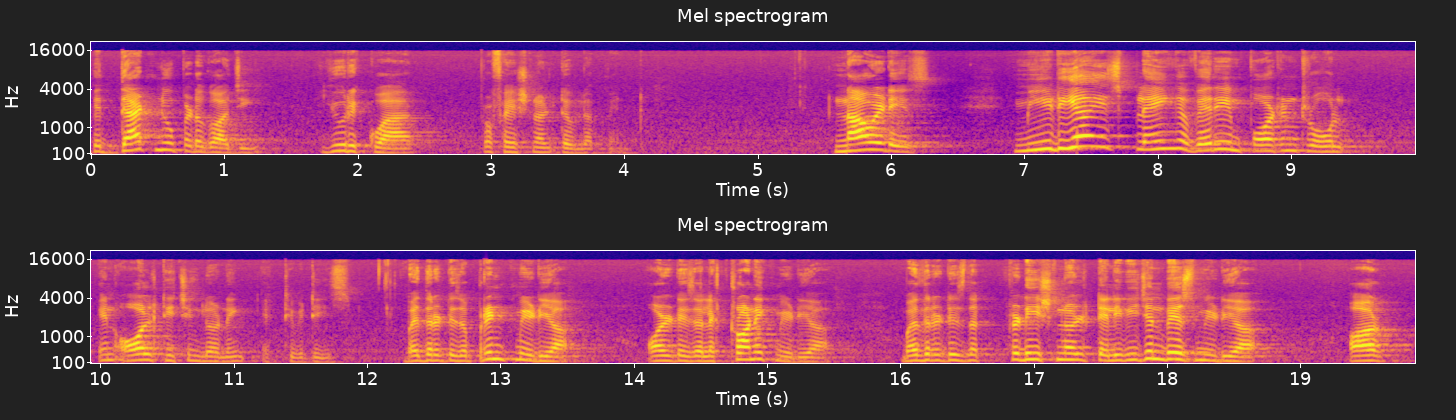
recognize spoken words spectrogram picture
with that new pedagogy, you require professional development. Nowadays, media is playing a very important role in all teaching learning activities, whether it is a print media or it is electronic media, whether it is the traditional television based media or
